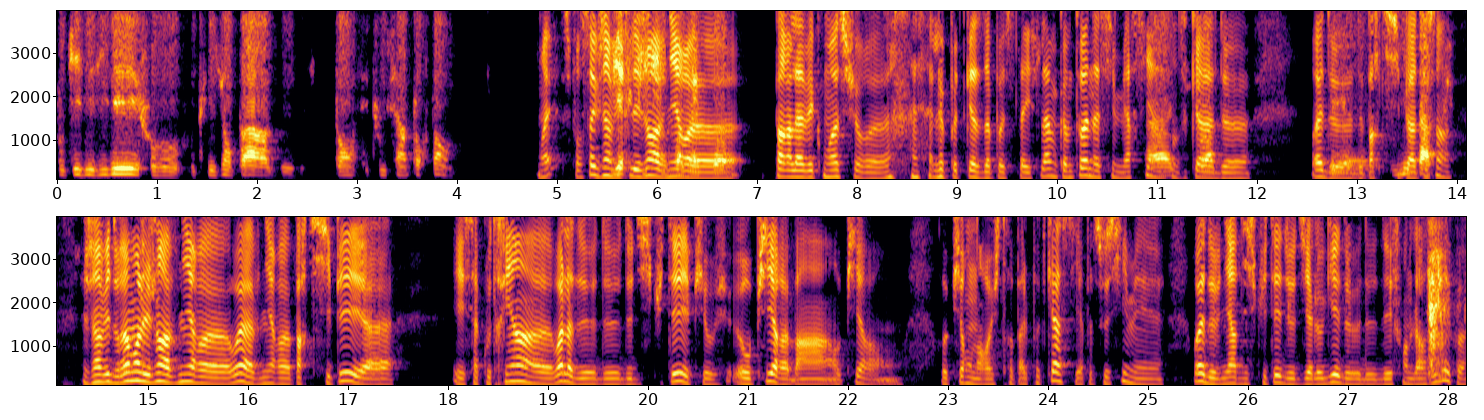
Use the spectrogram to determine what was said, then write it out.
faut qu'il y ait des idées, il faut, faut, que les gens parlent de, de ce qu'ils pensent et tout, c'est important. Ouais, c'est pour ça que j'invite les gens à venir euh, parler avec moi sur euh, le podcast d'Apostat Islam, comme toi, Nassim. Merci hein, ah, en tout cas de, ouais, de participer à tout ça. J'invite vraiment les gens à venir, euh, ouais, à venir participer et, et, ça coûte rien, voilà, de, de, de, discuter. Et puis au, pire, ben, au pire, on, au pire, on n'enregistre pas le podcast, il n'y a pas de souci, mais ouais, de venir discuter, de dialoguer, de, de défendre leurs idées, quoi.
